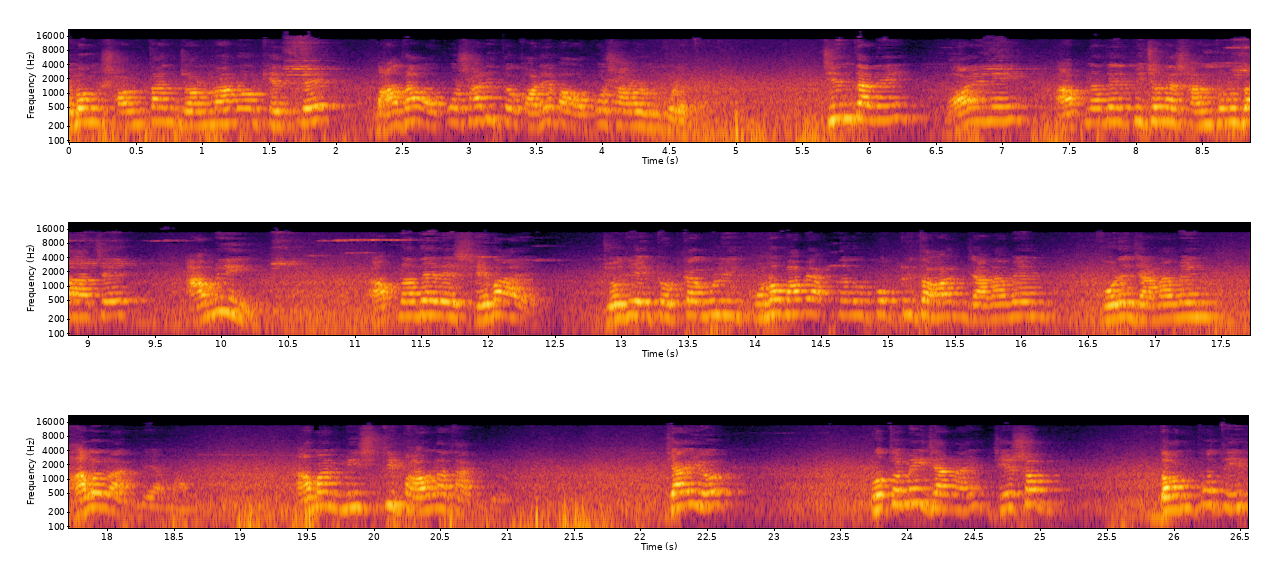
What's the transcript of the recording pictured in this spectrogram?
এবং সন্তান জন্মানোর ক্ষেত্রে বাধা অপসারিত করে বা অপসারণ করে দেয়। চিন্তা নেই, ভয় নেই, আপনাদের পিছনে শান্তনুদা আছে। আমি আপনাদের এই সেবায় যদি এই টোটকাগুলি কোনোভাবে আপনারা উপকৃত হন, জানাবেন, করে জানাবেন, ভালো লাগবে আমার। আমার মিষ্টি পাওনা থাকবে। যাই হোক, প্রথমেই জানাই, যেসব দম্পতির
